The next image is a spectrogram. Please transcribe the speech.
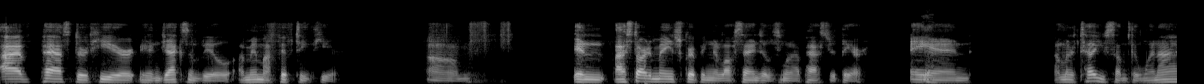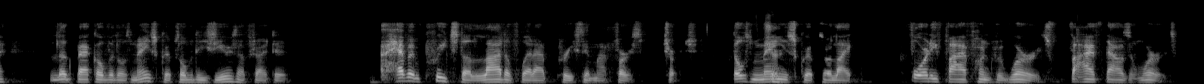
I've pastored here in Jacksonville. I'm in my 15th year. Um, and I started manuscripting in Los Angeles when I pastored there. Yeah. And I'm going to tell you something. When I look back over those manuscripts over these years, I've tried to, I haven't preached a lot of what I preached in my first church. Those Sure. manuscripts are like 4,500 words, 5,000 words.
